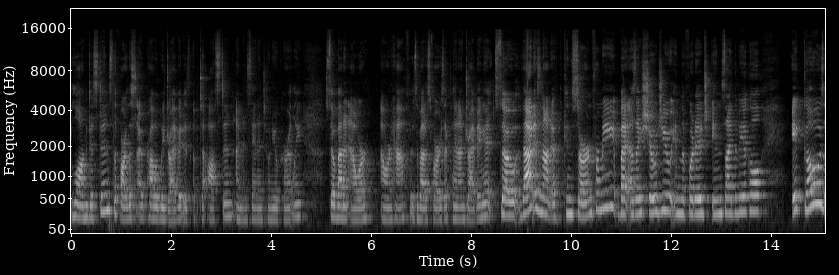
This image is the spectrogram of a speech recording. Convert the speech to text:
long distance. The farthest I would probably drive it is up to Austin. I'm in San Antonio currently. So about an hour, hour and a half is about as far as I plan on driving it. So that is not a concern for me, but as I showed you in the footage inside the vehicle, it goes,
